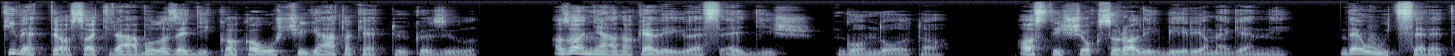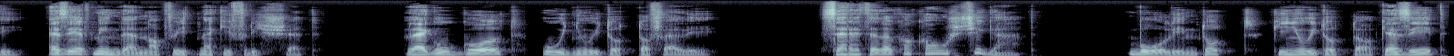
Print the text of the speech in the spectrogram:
Kivette a szatyrából az egyik kakaós csigát a kettő közül. Az anyjának elég lesz egy is, gondolta. Azt is sokszor alig bírja megenni. De úgy szereti, ezért minden nap vitt neki frisset. Leguggolt, úgy nyújtotta felé. Szereted a kakaós csigát? Bólintott, kinyújtotta a kezét,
